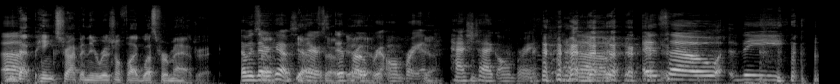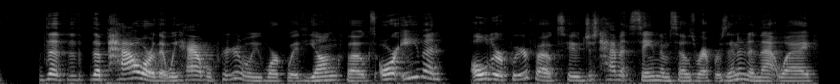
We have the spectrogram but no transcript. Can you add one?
uh, that pink stripe in the original flag was for magic. I mean, there so, you go. So yeah, there's so, appropriate yeah, yeah. on brand. Hashtag on brand. um, and so the, the the the power that we have, particularly we work with young folks or even older queer folks who just haven't seen themselves represented in that way.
